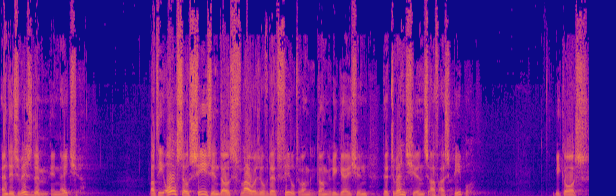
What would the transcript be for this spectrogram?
and his wisdom in nature. But he also sees in those flowers of that field congregation the transience of us people. Because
